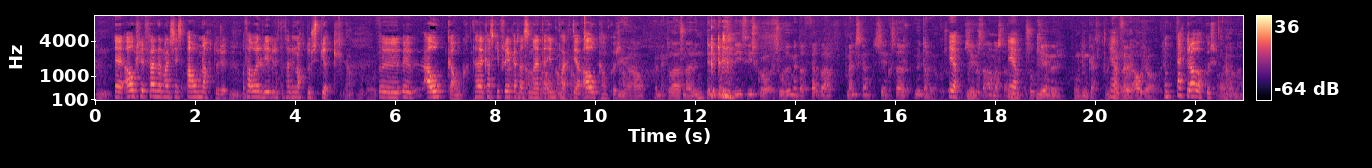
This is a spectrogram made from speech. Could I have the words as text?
Mm. uh, áhrif ferðamannsins á náttúru Mm. og þá erum við yfirleitt að tala um náttúru spjöll Já, og, uh, uh, ágang það er kannski frekar Já, það sem já, að þetta ágang, impact, já. ágangur Já, einmitt, og það er svona er svolítið í því sko, svo hugmynd að ferða mennskan sé einhver staðar utan við okkur, sko, sé einhver staðar annar staðar Já. og svo Mm. kemur hún og tölfræði. hefur áhrif á okkur hún dettur á okkur hérna,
